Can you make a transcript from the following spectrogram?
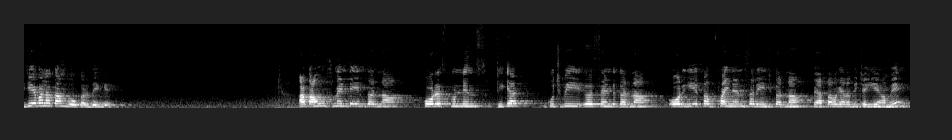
ये वाला काम वो कर देंगे। अकाउंट्स मेंटेन करना कोरेस्पोंडेंस ठीक है? कुछ भी सेंड करना, और ये सब फाइनेंस अरेंज करना। पैसा वगैरह भी चाहिए हमें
